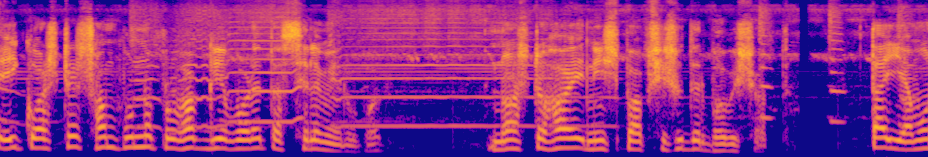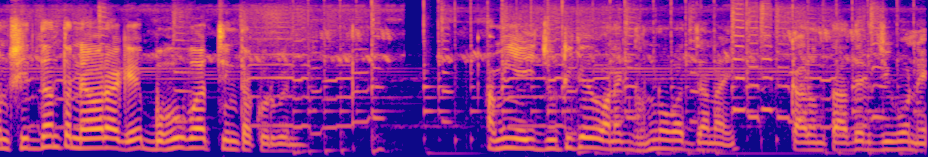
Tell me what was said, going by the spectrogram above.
এই কষ্টের সম্পূর্ণ প্রভাব গিয়ে পড়ে তার ছেলেমেয়ের উপর। নষ্ট হয় নিষ্পাপ শিশুদের ভবিষ্যৎ। তাই এমন সিদ্ধান্ত নেওয়ার আগে বহুবার চিন্তা করবেন। আমি এই জুটিকে অনেক ধন্যবাদ জানাই, কারণ তাদের জীবনে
